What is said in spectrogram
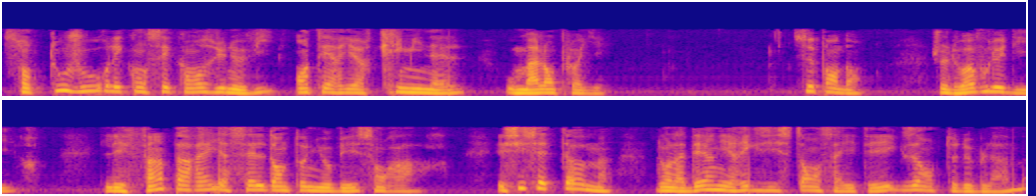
sont toujours les conséquences d'une vie antérieure criminelle ou mal employée. Cependant, je dois vous le dire, les fins pareilles à celles d'Antonio B sont rares. Et si cet homme, dont la dernière existence a été exempte de blâme,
